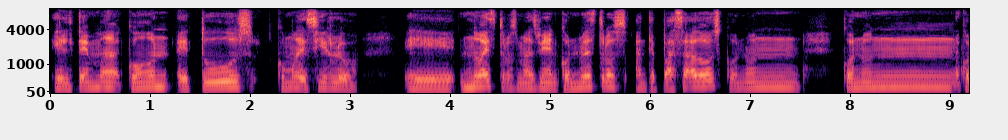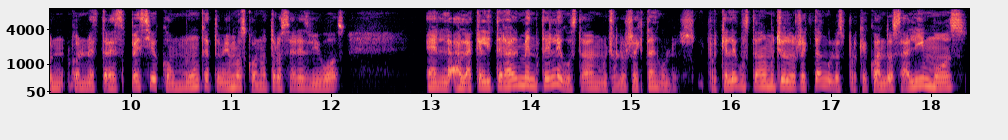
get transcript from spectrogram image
el tema con eh, tus, ¿cómo decirlo? Eh, nuestros, más bien, con nuestros antepasados, con un, con un, con, nuestra especie común que tuvimos con otros seres vivos, a la que literalmente le gustaban mucho los rectángulos. ¿Por qué le gustaban mucho los rectángulos? Porque cuando salimos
